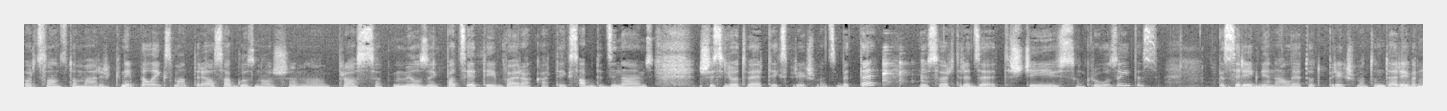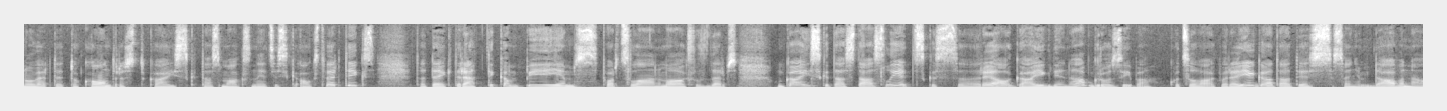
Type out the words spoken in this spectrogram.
Porcelāns tomēr ir knipelīgs materiāls, apgleznošana prasa milzīgu pacietību, vairāk kārtīgs apdedzinājums. Šis ir ļoti vērtīgs priekšmets. Bet te jūs varat redzēt šķīvis un krūzītes kas ir ikdienā lietotu priekšmetu. Un arī var novērtēt to kontrastu, kā izskatās mākslinieciski augstvērtīgs, tā teikt, reti kam pieejams porcelāna mākslas darbs, un kā izskatās tās lietas, kas reāli gāja ikdienā apgrozībā, ko cilvēki varēja iegādāties, saņemt dāvanā,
